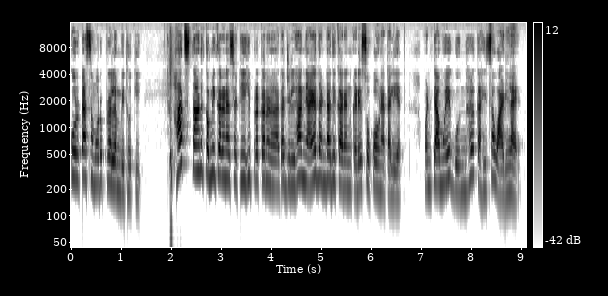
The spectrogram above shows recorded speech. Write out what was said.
कोर्टासमोर प्रलंबित होती. हाच ताण कमी करण्यासाठी ही प्रकरणं आता जिल्हा न्यायदंडाधिकाऱ्यांकडे सोपवण्यात आली आहेत. पण त्यामुळे गोंधळ काहीसा आहे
